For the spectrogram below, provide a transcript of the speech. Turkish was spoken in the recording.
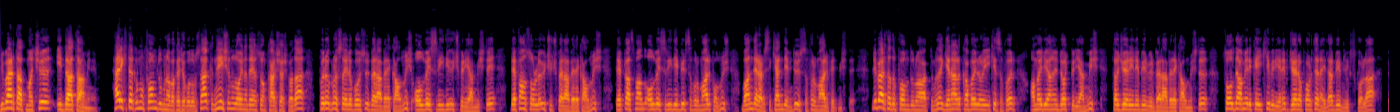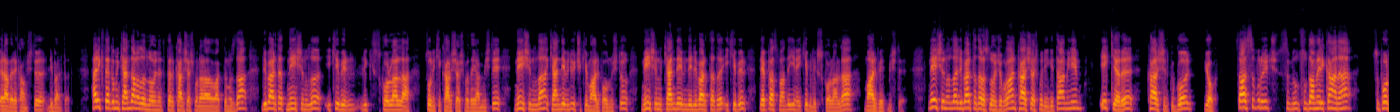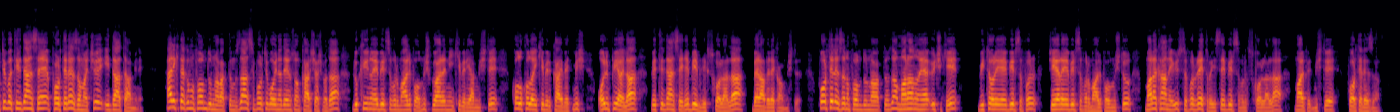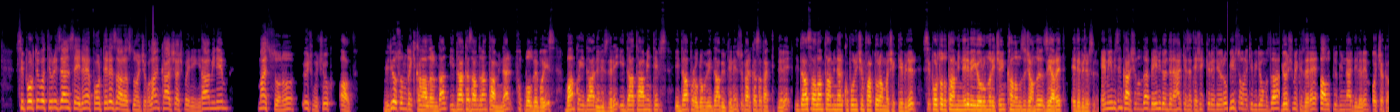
Libertad maçı iddia tahmini. Her iki takımın form durumuna bakacak olursak National oynadığı en son karşılaşmada Progreso ile golsüz berabere kalmış. Always Reed'i 3-1 yenmişti. Defansorla 3-3 berabere kalmış. Deplasmanda Always Reed'i 1-0 mağlup olmuş. Wanderer'si kendi evinde 3-0 mağlup etmişti. Libertad'ın form durumuna baktığımızda General Caballero'yu 2-0, Ameliano'yu 4-1 yenmiş. Tacueri ile 1-1 berabere kalmıştı. Solde Amerika'yı 2-1 yenip Cerro Portena ile 1-1'lik skorla berabere kalmıştı Libertad. Her iki takımın kendi aralarında oynadıkları karşılaşmalara baktığımızda Libertad National'ı 2-1'lik skorlarla son iki karşılaşmada yenmişti. National'a kendi evinde 3-2 mağlup olmuştu. National kendi evinde Libertad'ı 2-1, deplasmanda yine 2-1'lik skorlarla mağlup etmişti. National'la Libertad arasında oynayacak olan karşılaşma ligi tahminim ilk yarı karşılıklı gol yok. Saat 03 Sudamericana Sportivo Tridense Fortaleza maçı iddia tahmini. Her iki takımın form durumuna baktığımızda Sportivo oynadığı en son karşılaşmada Luquino'ya 1-0 mağlup olmuş. Guarani 2-1 yenmişti. Colo Colo 2-1 kaybetmiş. Olimpia ile ve Tridense ile 1-1'lik skorlarla berabere kalmıştı. Fortaleza'nın form durumuna baktığımızda Marano'ya 3-2, Vitoria'ya 1-0, Ceara'ya 1-0 mağlup olmuştu. Maracana'ya 3-0, Retro ise 1-0'lık skorlarla mağlup etmişti Fortaleza. Sportivo Tridense ile Fortaleza arasında oynayacak olan karşılaşma ile ilgili tahminim maç sonu 3.5 alt. Video sonundaki kanallarından iddia kazandıran tahminler, futbol ve bahis, banko iddia analizleri, iddia tahmin tips, iddia programı ve iddia bülteni, süper kasa taktikleri, iddia sağlam tahminler kupon için farklı oran maç ekleyebilir, spor toto tahminleri ve yorumlar için kanalımızı canlı ziyaret edebilirsiniz. Emeğimizin karşılığında beğeni gönderen herkese teşekkür ediyorum. Bir sonraki videomuzda görüşmek üzere. Sağlıklı günler dilerim. Hoşçakalın.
